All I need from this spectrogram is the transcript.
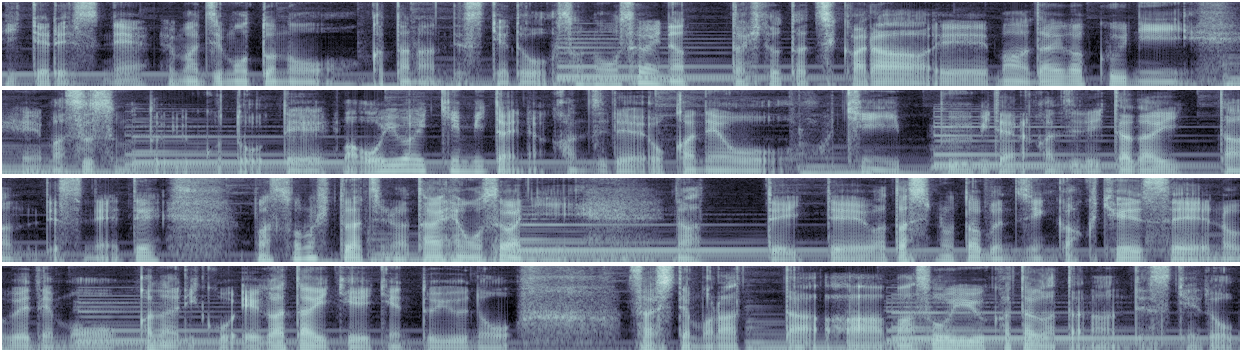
いてですね、まあ、地元の方なんですけど、そのお世話になった人たちから、えー、まあ大学に、えー、まあ進むということで、まあ、お祝い金みたいな感じでお金を金一封みたいな感じでいただいたんですね。で、まあ、その人たちには大変お世話になっていて、私の多分人格形成の上でもかなりこう得難い経験というのをさせてもらった、あまあそういう方々なんですけど、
